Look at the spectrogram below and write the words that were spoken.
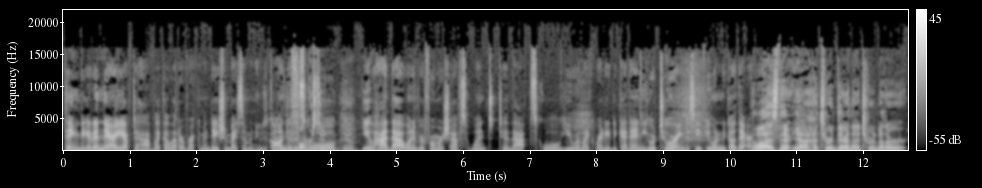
thing to get in there. You have to have like a letter of recommendation by someone who's gone to the former school. student. Yeah. You had that. One of your former chefs went to that school. You were like ready to get in. You were touring to see if you wanted to go there. I was there. Yeah, I toured there, and then I toured another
